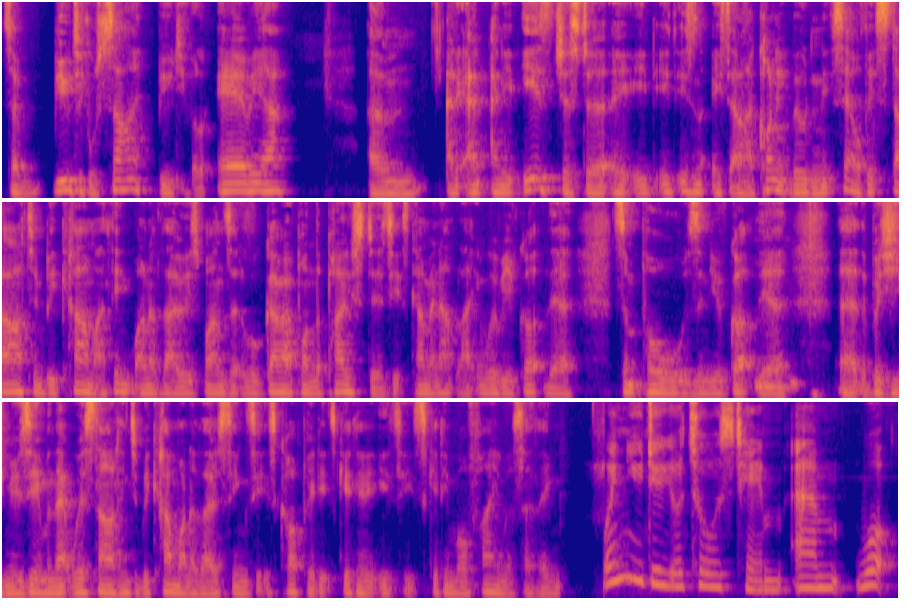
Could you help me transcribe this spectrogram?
So beautiful site, beautiful area. Um, and, and, and it is just a it, it isn't it's an iconic building itself. It's starting to become, I think, one of those ones that will go up on the posters. It's coming up like where you've got the St Paul's and you've got the mm. uh, the British Museum, and that we're starting to become one of those things. It's copied. It's getting it's, it's getting more famous. I think. When you do your tours, Tim, um, what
